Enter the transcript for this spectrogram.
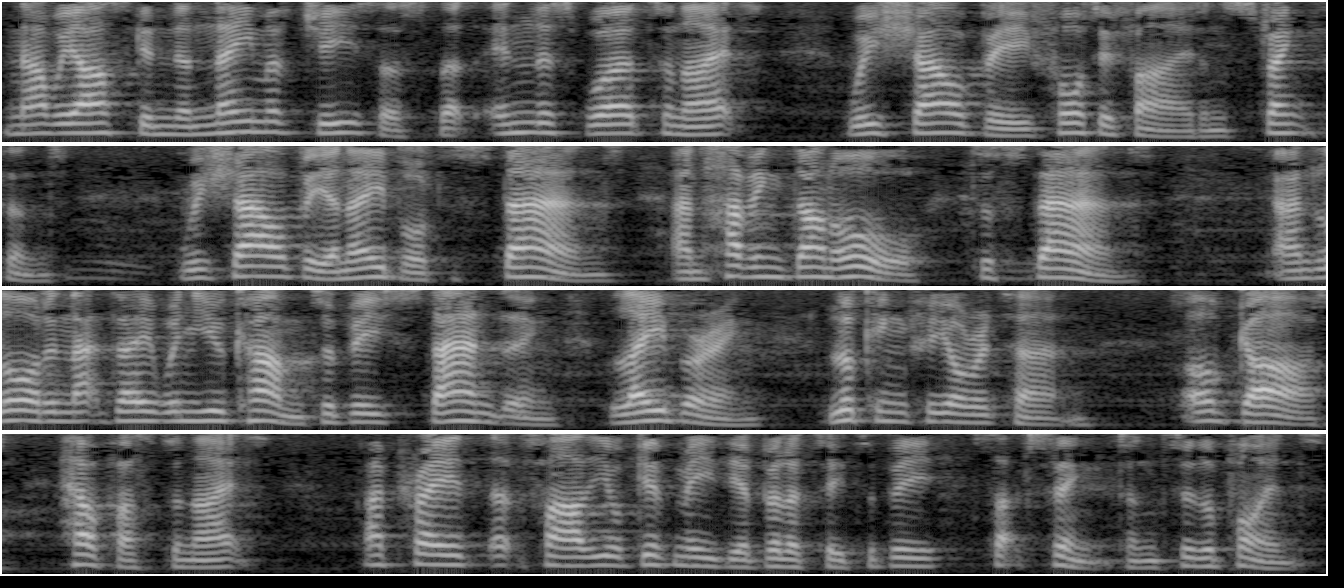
Now we ask in the name of Jesus that in this word tonight we shall be fortified and strengthened. We shall be enabled to stand and having done all to stand. And Lord, in that day when you come to be standing, laboring, looking for your return. Oh God, help us tonight I pray that, Father, you'll give me the ability to be succinct and to the point.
